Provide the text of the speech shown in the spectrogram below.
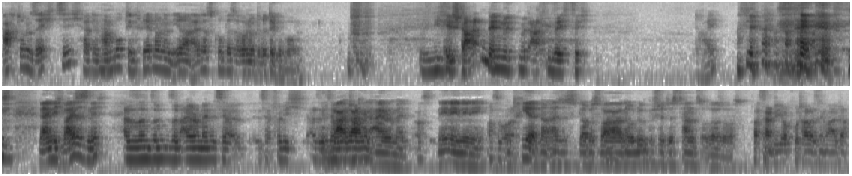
68, hat in Hamburg den Triathlon in ihrer Altersgruppe, ist aber nur Dritte geworden. Wie viel starten denn mit, mit 68? Drei? Ich- Nein, ich weiß es nicht. Also so ein, so ein, so ein Ironman ist ja, ist ja völlig. Also ist Es ja war gar kein Ironman. Ach, Nee, nee, nee, nee. Ach so, Ein war- Triathlon, also ich glaube, es war eine olympische Distanz oder sowas. Was natürlich auch brutal ist in dem Alter.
